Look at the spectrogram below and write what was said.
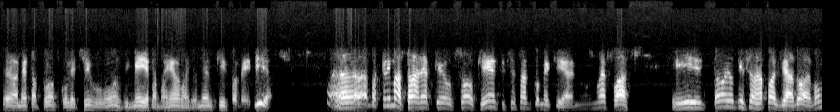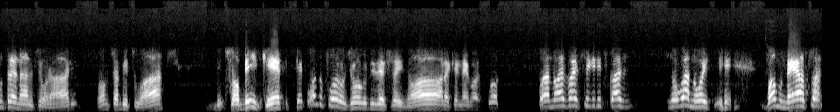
treinamento a pronto, coletivo, 11 e meia da manhã, mais ou menos, 15 para meio-dia, é, para aclimatar, né? Porque o sol quente, você sabe como é que é, não é fácil. E, então eu disse ao rapaziada, olha, vamos treinar nesse horário, vamos se habituar, sol bem quente, porque quando for o jogo 16 horas, aquele negócio todo, para nós vai significar jogo à noite. vamos nessa,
